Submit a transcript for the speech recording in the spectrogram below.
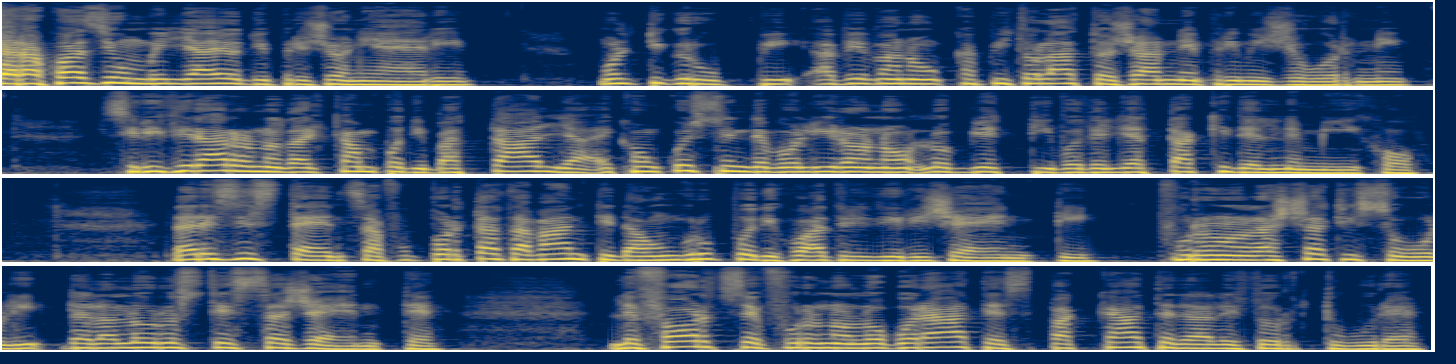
C'era quasi un migliaio di prigionieri. Molti gruppi avevano capitolato già nei primi giorni. Si ritirarono dal campo di battaglia e con questo indebolirono l'obiettivo degli attacchi del nemico. La resistenza fu portata avanti da un gruppo di quadri dirigenti. Furono lasciati soli dalla loro stessa gente. Le forze furono logorate e spaccate dalle torture.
